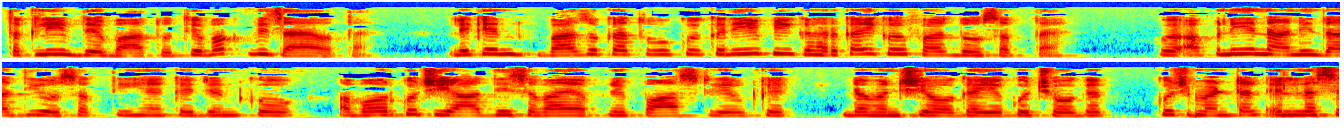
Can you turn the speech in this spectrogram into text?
تکلیف دہ بات ہوتی ہے، وقت بھی ضائع ہوتا ہے۔ لیکن بازو کا تو وہ کوئی قریب ہی گھر کا ہی کوئی فرد ہو سکتا ہے۔ کوئی اپنی نانی دادی ہو سکتی ہیں کہ جن کو اب اور کچھ یاد نہیں سوائے اپنے پاسٹ کے ان کے ڈومنشیا ہو گیا یا کچھ ہو گیا کچھ مینٹل النس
